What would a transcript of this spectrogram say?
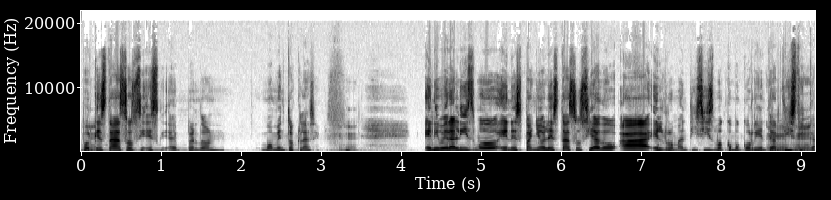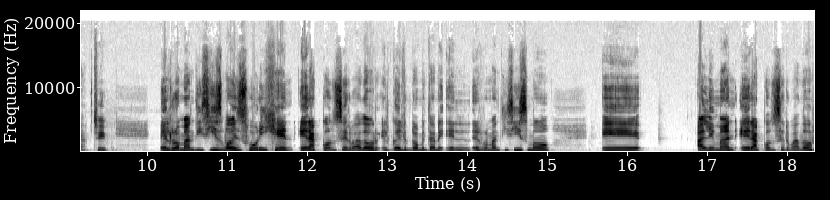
porque está asociado, perdón, momento clase. El liberalismo en español está asociado a el romanticismo como corriente artística. Sí. El romanticismo en su origen era conservador. El, el romanta- el- el romanticismo eh, alemán era conservador.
